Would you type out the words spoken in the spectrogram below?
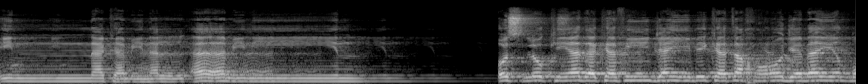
إنك من الآمنين. أسلك يدك في جيبك تخرج بيضاء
